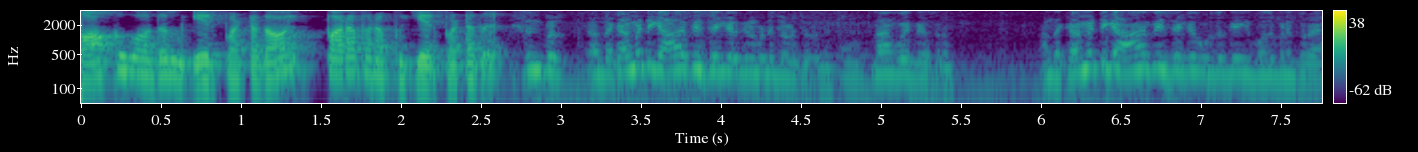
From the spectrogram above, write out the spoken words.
வாக்குவாதம் ஏற்பட்டதால் பரபரப்பு ஏற்பட்டது. சிம்பிள் அந்த கமிட்டிக்கு ஆபீஸ் எங்க இருக்குன்னு மட்டும் சொல்ல சொல்லுங்க. நாங்க போய் பேசுறோம். அந்த கமிட்டிக்கு ஆபீஸ் எங்க கொடுத்துருக்கீங்க பொதுப்பணித்துறை?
